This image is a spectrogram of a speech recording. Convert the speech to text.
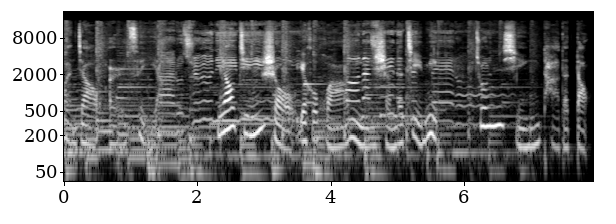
管教儿子一样。你要谨守耶和华你神的诫命，遵行他的道，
